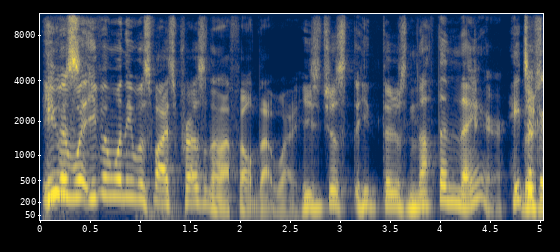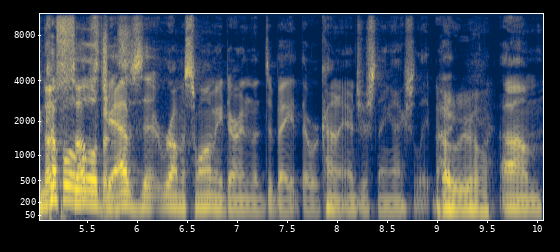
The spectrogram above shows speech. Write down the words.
He Even was- when, even when he was vice president, I felt that way. He's just he. There's nothing there. He took a no couple of little jabs at Ramaswamy during the debate that were kind of interesting, actually. But, Oh really? um,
